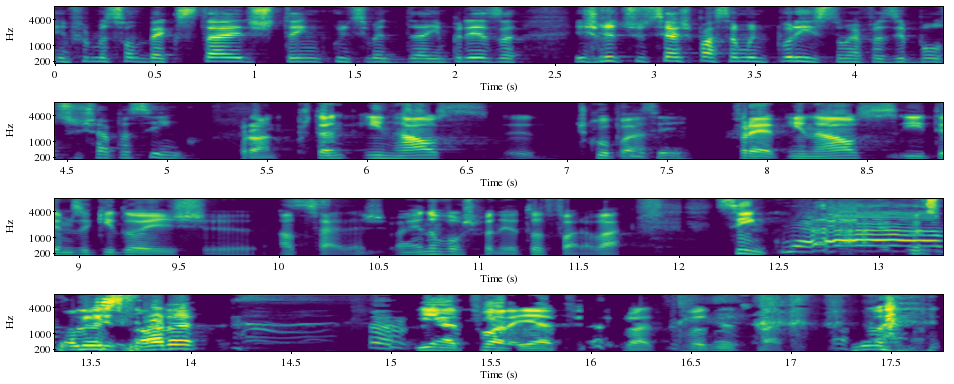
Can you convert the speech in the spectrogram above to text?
informação de backstage, tem conhecimento da empresa e as redes sociais passam muito por isso, não é fazer posts de chapa 5. Pronto, portanto, in-house, eh, desculpa, Sim. Fred, in-house e temos aqui dois eh, outsiders. Bem, Eu não vou responder, eu estou de fora, vá. Cinco. Respondes fora. Yeah, de fora, yeah, de fora, pronto, vou dizer de fora.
